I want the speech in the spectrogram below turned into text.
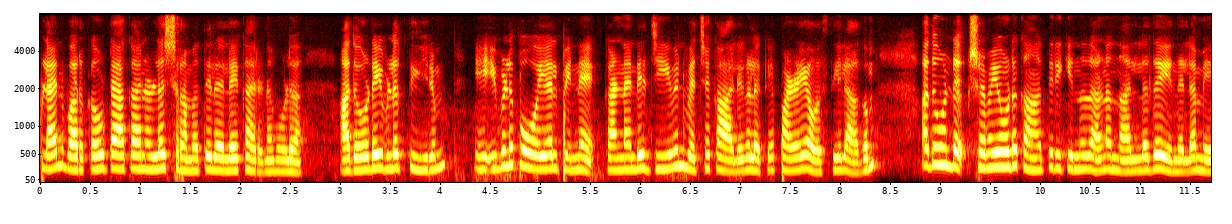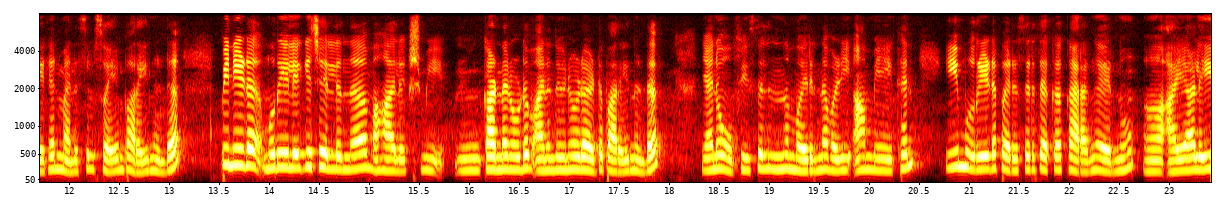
പ്ലാൻ വർക്കൗട്ട് ആക്കാനുള്ള ശ്രമത്തിലല്ലേ കരണമോൾ. അതോടെ ഇവൾ തീരും. ഇവൾ പോയാൽ പിന്നെ കണ്ണന്റെ ജീവൻ വെച്ച കാലുകളൊക്കെ പഴയ അവസ്ഥയിലാകും. അതുകൊണ്ട് ക്ഷമയോട് കാത്തിരിക്കുന്നതാണ് നല്ലത് എന്നെല്ലാം മേഘൻ മനസ്സിൽ സ്വയം പറയുന്നുണ്ട്. പിന്നീട് മുറിയിലേക്ക് ചെല്ലുന്ന മഹാലക്ഷ്മി കണ്ണനോടും അനന്തുവിനോടായിട്ട് പറയുന്നുണ്ട്. ഞാൻ ഓഫീസിൽ നിന്ന് വരുന്ന വഴി ആ മേഘൻ ഈ മുറിയുടെ പരിസരത്തൊക്കെ കറങ്ങായിരുന്നു അയാൾ ഈ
